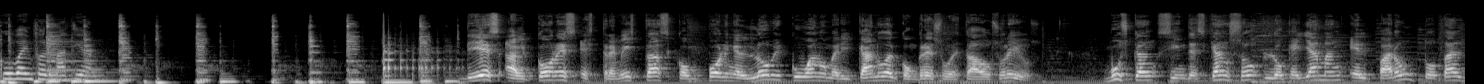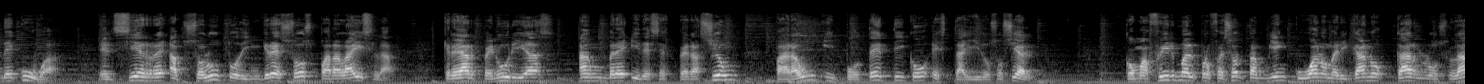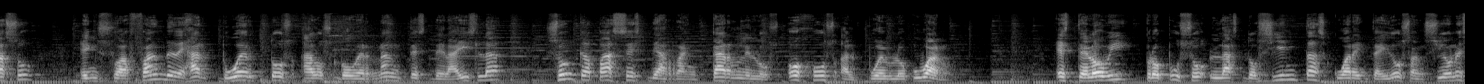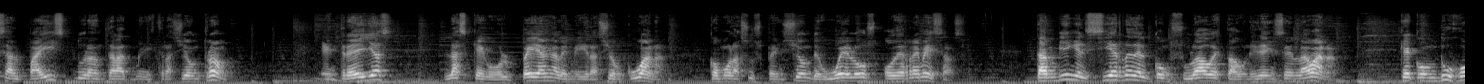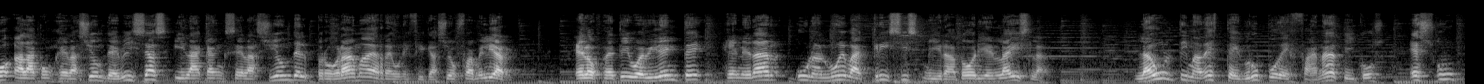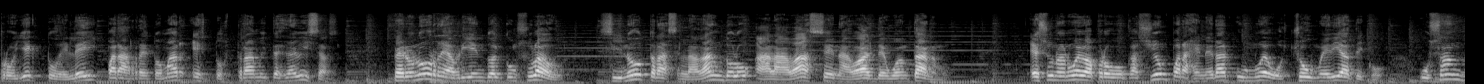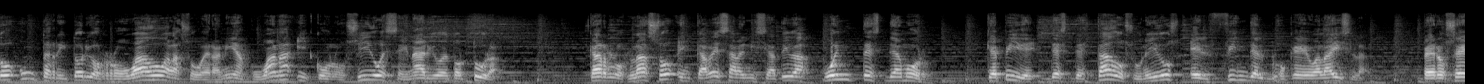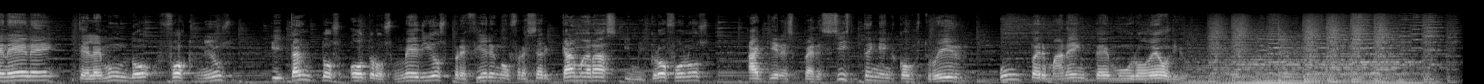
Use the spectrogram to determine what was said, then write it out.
Cuba Información. Diez halcones extremistas componen el lobby cubano-americano del Congreso de Estados Unidos. Buscan sin descanso lo que llaman el parón total de Cuba, el cierre absoluto de ingresos para la isla, crear penurias, hambre y desesperación para un hipotético estallido social. Como afirma el profesor también cubano-americano Carlos Lazo, en su afán de dejar tuertos a los gobernantes de la isla, son capaces de arrancarle los ojos al pueblo cubano. Este lobby propuso las 242 sanciones al país durante la administración Trump, entre ellas las que golpean a la inmigración cubana, como la suspensión de vuelos o de remesas. También el cierre del consulado estadounidense en La Habana, que condujo a la congelación de visas y la cancelación del programa de reunificación familiar. El objetivo evidente, generar una nueva crisis migratoria en la isla. La última de este grupo de fanáticos es un proyecto de ley para retomar estos trámites de visas, pero no reabriendo el consulado, sino trasladándolo a la base naval de Guantánamo. Es una nueva provocación para generar un nuevo show mediático, usando un territorio robado a la soberanía cubana y conocido escenario de tortura. Carlos Lazo encabeza la iniciativa Puentes de Amor, que pide desde Estados Unidos el fin del bloqueo a la isla. Pero CNN, Telemundo, Fox News y tantos otros medios prefieren ofrecer cámaras y micrófonos a quienes persisten en construir un permanente muro de odio.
